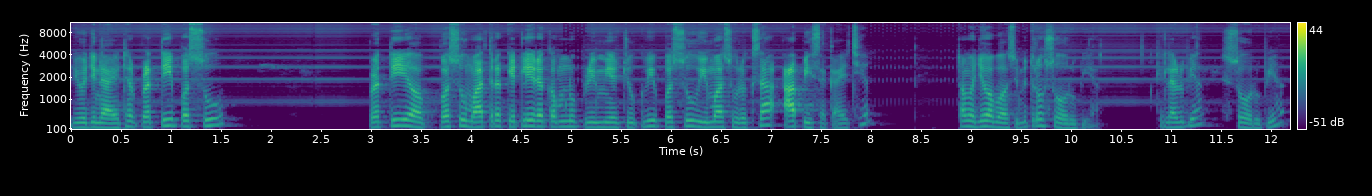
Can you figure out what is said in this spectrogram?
યોજના હેઠળ પ્રતિ પશુ પ્રતિ પશુ માત્ર કેટલી રકમનું પ્રીમિયમ ચૂકવી પશુ વીમા સુરક્ષા આપી શકાય છે? તો આમાં જવાબ આવશે મિત્રો સો રૂપિયા. કેટલા રૂપિયા? સો રૂપિયા.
